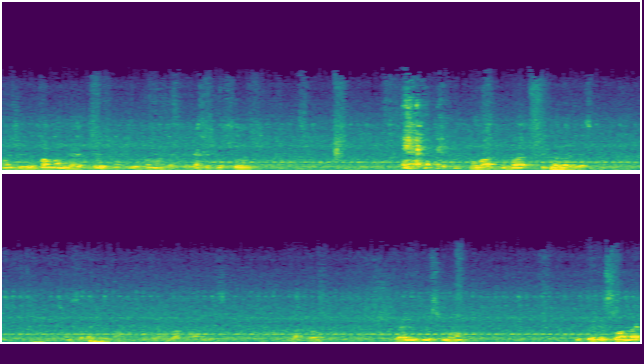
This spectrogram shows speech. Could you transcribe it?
Moi je ne veux pas m'engager. Il y a quelque chose qu'on va pouvoir tout à l'heure je vais expliquer. On on va parler. D'accord? Doucement. Pour que le soir on ait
